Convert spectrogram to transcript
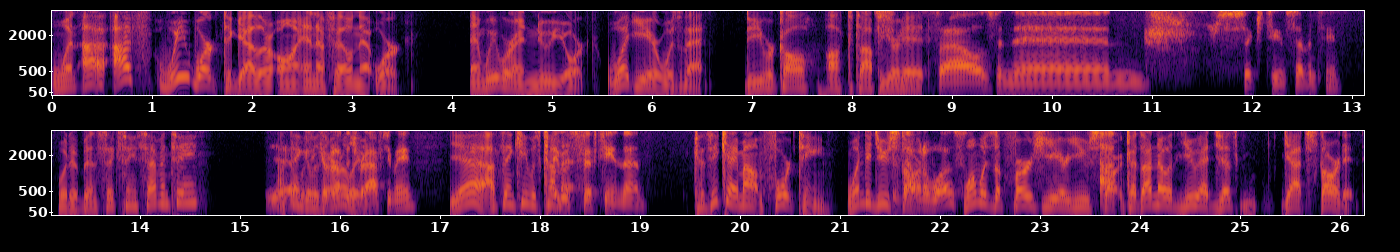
when I I we worked together on NFL Network, and we were in New York. What year was that? Do you recall off the top of your head? 2016, 17. Would it have been 16, 17? Yeah, I think was it was he coming out the earlier. draft, you mean? Yeah, I think he was coming. He was 15 then. because he came out in 14. When did you Is start? when it was? When was the first year you start? Because I know you had just got started.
